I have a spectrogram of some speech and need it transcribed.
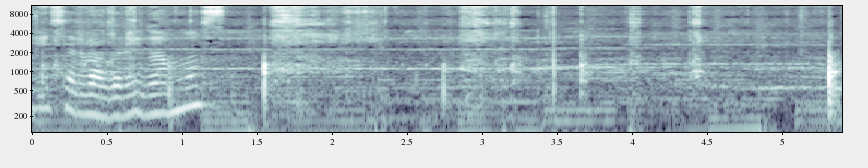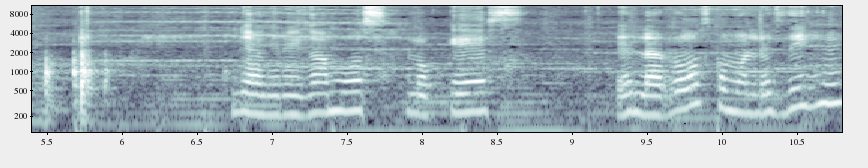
y se lo agregamos le agregamos lo que es el arroz como les dije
